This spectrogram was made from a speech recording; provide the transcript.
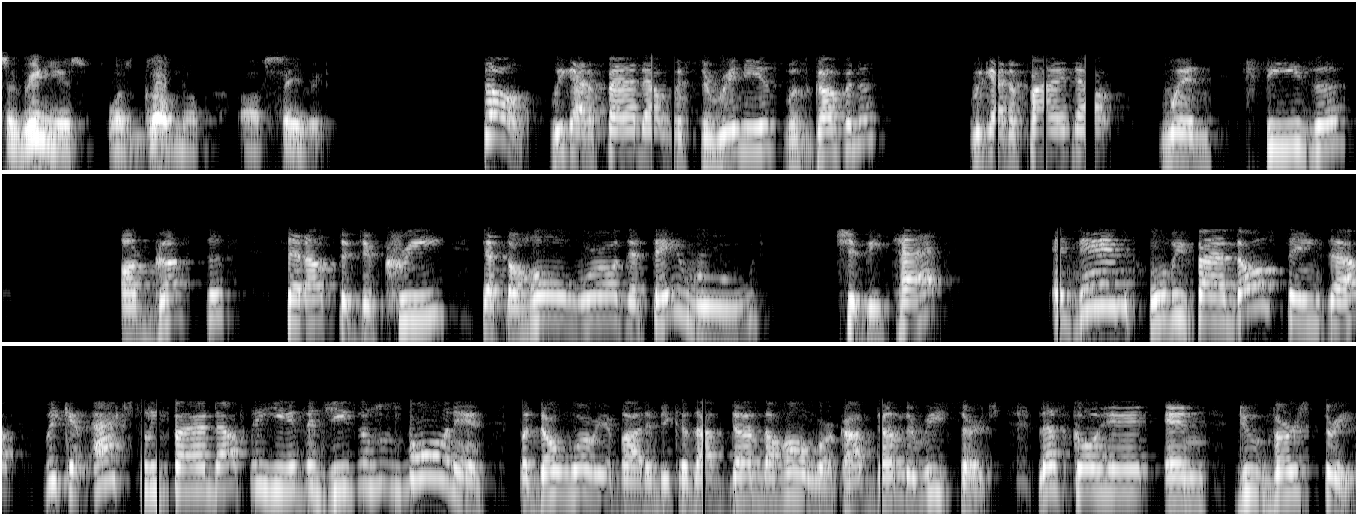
Cyrenius was governor of Syria. So we got to find out when Cyrenius was governor. We got to find out when Caesar Augustus set out the decree that the whole world that they ruled should be taxed. And then when we find those things out, we can actually find out the year that Jesus was born in. But don't worry about it because I've done the homework, I've done the research. Let's go ahead and do verse 3.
